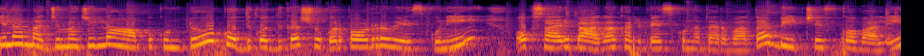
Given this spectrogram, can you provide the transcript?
ఇలా మధ్య మధ్యలో ఆపుకుంటూ కొద్ది కొద్దిగా షుగర్ పౌడర్ వేసుకుని ఒకసారి బాగా కలిపేసుకున్న తర్వాత బీట్ చేసుకోవాలి.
